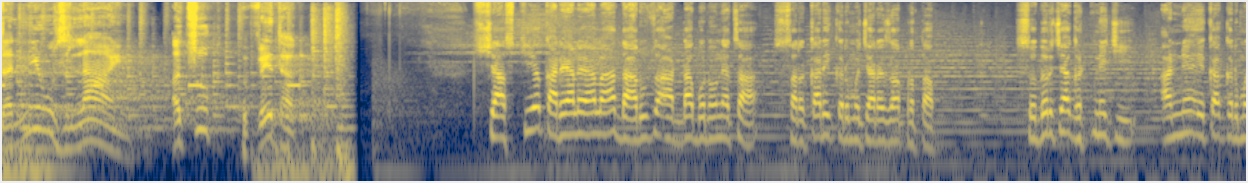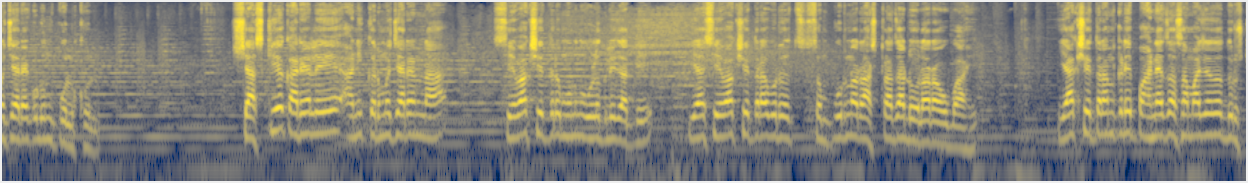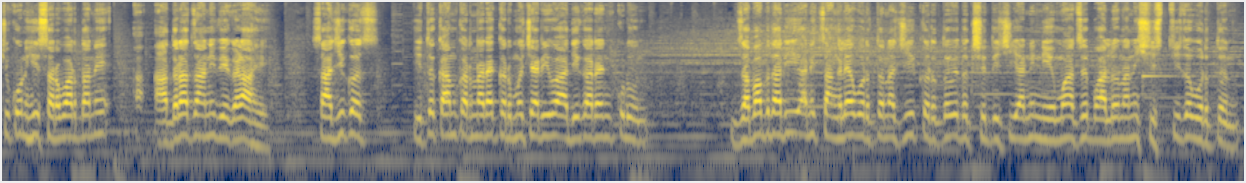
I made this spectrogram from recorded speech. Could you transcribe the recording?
The news line अचूक वेधक. शासकीय कार्यालयाला दारूचा अड्डा बनवण्याचा सरकारी कर्मचाऱ्याचा प्रताप. सदरच्या घटनेची अन्य एका कर्मचाऱ्याकडून पोलखोल. शासकीय कार्यालये आणि कर्मचाऱ्यांना सेवा क्षेत्र म्हणून ओळखले जाते. या सेवा क्षेत्रावरच संपूर्ण राष्ट्राचा डोलारा उभा आहे. या क्षेत्रांकडे पाहण्याचा समाजाचा दृष्टिकोन ही सर्वार्थाने आ- आदराचा आणि वेगळा आहे. साहजिकच इथं काम करणाऱ्या कर्मचारी व अधिकाऱ्यांकडून जबाबदारी आणि चांगल्या वर्तनाची कर्तव्य दक्षतेची आणि नियमाचं पालन आणि शिस्तीचं वर्तन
